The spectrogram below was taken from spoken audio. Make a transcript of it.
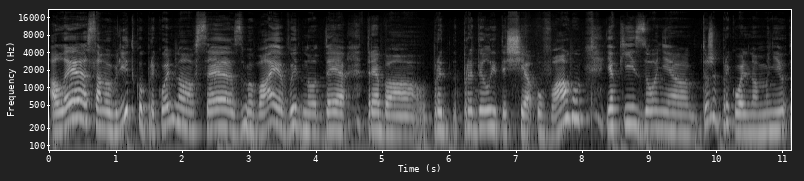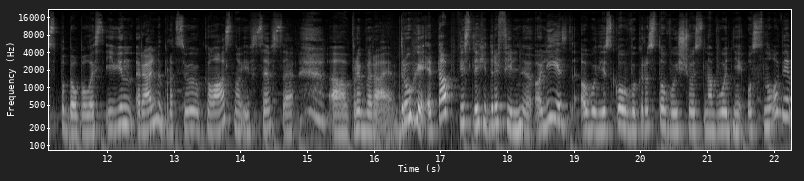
але саме влітку прикольно все змиває. Видно, де треба приділити ще увагу, якій зоні. Дуже прикольно, мені сподобалось. І він реально працює класно і все-все прибирає. Другий етап після гідрофільної олії обов'язково використовую щось на водній основі,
